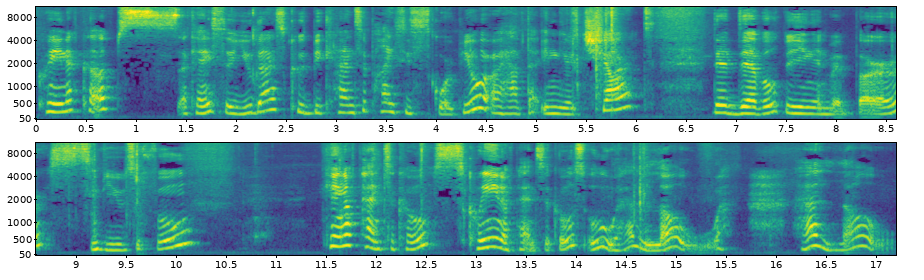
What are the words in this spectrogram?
Queen of Cups. Okay, so you guys could be Cancer, Pisces, Scorpio, or have that in your chart. The Devil being in reverse. Beautiful. King of Pentacles, Queen of Pentacles. Ooh, hello. Hello.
